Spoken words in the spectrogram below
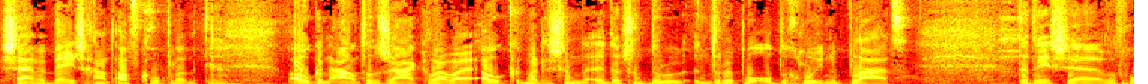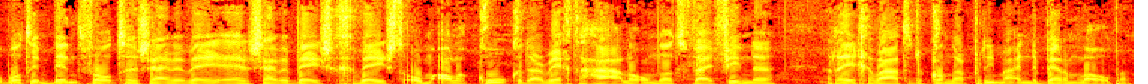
zijn we bezig aan het afkoppelen. Ook een aantal zaken waar wij ook, maar dat is een, dat is een, dru- een druppel op de gloeiende plaat. Dat is bijvoorbeeld in Bentveld zijn, we zijn we bezig geweest om alle kolken daar weg te halen. Omdat wij vinden, regenwater dat kan daar prima in de berm lopen.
